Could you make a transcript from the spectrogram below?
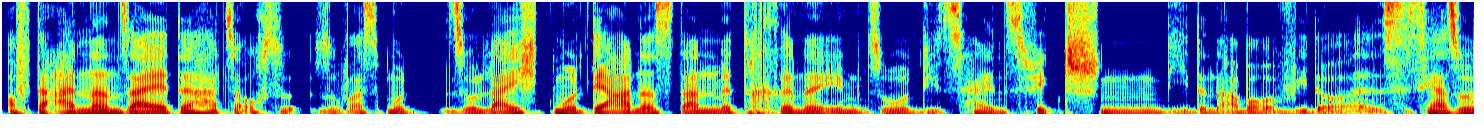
auf der anderen Seite hat es auch so, so was so leicht Modernes dann mit drin, eben so die Science Fiction, die dann aber wieder, es ist ja so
